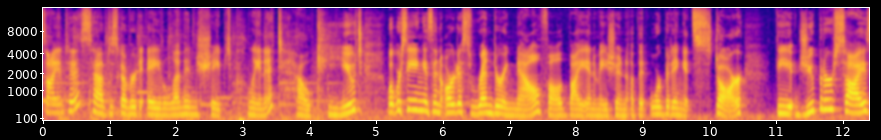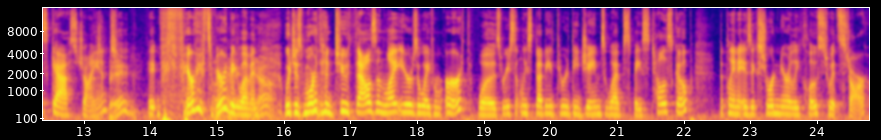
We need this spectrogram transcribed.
Scientists have discovered a lemon shaped planet. How cute! What we're seeing is an artist's rendering now, followed by animation of it orbiting its star. The Jupiter-sized gas giant. It's big. It's very, it's a very big lemon, yeah. which is more than 2,000 light years away from Earth. Was recently studied through the James Webb Space Telescope. The planet is extraordinarily close to its star,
